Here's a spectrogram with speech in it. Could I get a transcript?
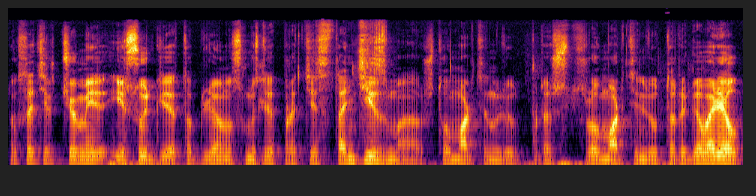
Ну, кстати, в чем и, суть где-то в определенном смысле протестантизма, что Мартин, Лю- про что Мартин Лютер и говорил.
